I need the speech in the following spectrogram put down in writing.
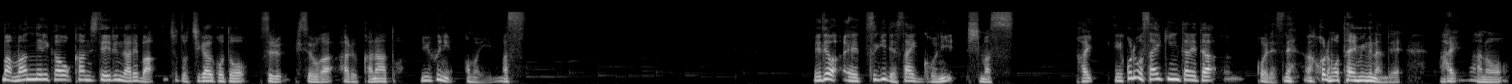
まあ、マンネリ化を感じているんであれば、ちょっと違うことをする必要があるかなというふうに思います。えでは、え次で最後にします。はい。えこれも最近いただいた声ですね。これもタイミングなんで、はい。あの、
